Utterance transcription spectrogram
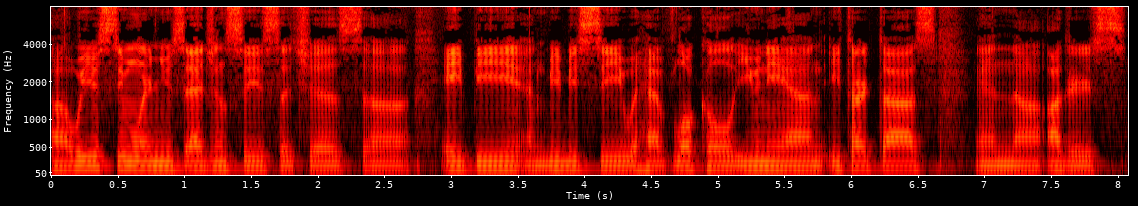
Uh, we use similar news agencies such as uh, AP and BBC. We have local Union, Itartas, and uh, others.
